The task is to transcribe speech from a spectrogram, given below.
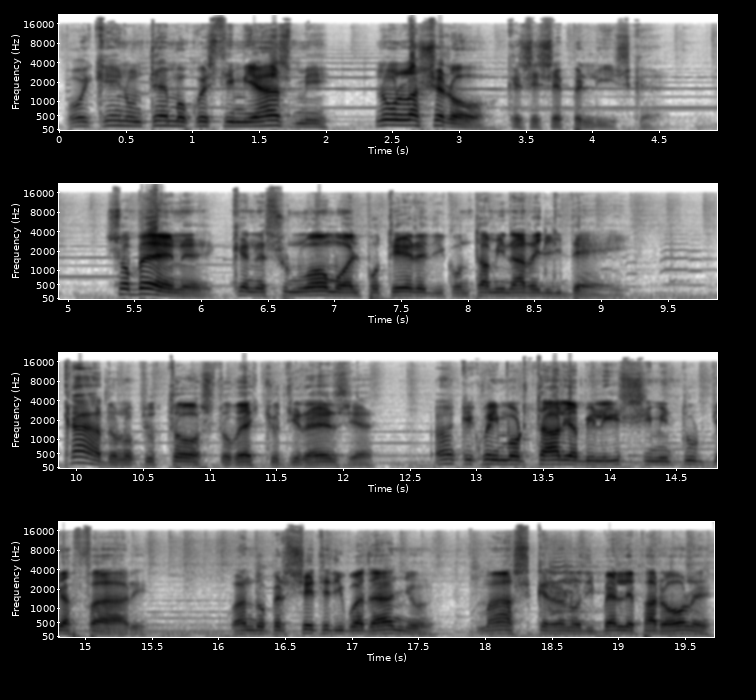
Poiché non temo questi miasmi, non lascerò che si seppellisca. So bene che nessun uomo ha il potere di contaminare gli dei. Cadono piuttosto, vecchio Tiresia, anche quei mortali abilissimi in turpi affari, quando per sete di guadagno mascherano di belle parole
